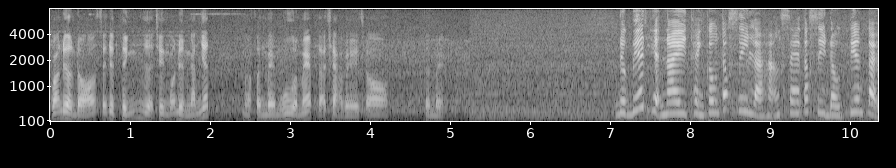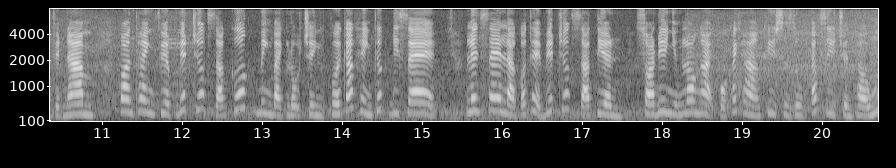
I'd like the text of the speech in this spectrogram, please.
Quãng đường đó sẽ được tính dựa trên quãng đường ngắn nhất mà phần mềm Google Maps đã trả về cho phần mềm. Được biết hiện nay Thành Công Taxi là hãng xe taxi đầu tiên tại Việt Nam hoàn thành việc biết trước giá cước, minh bạch lộ trình với các hình thức đi xe. Lên xe là có thể biết trước giá tiền, xóa đi những lo ngại của khách hàng khi sử dụng taxi truyền thống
